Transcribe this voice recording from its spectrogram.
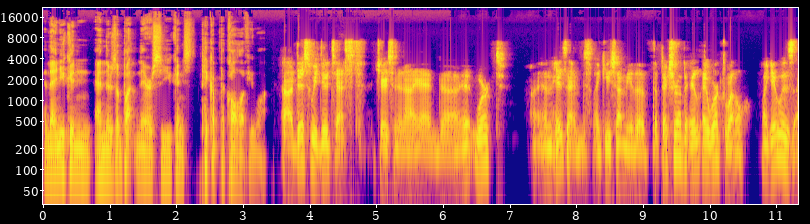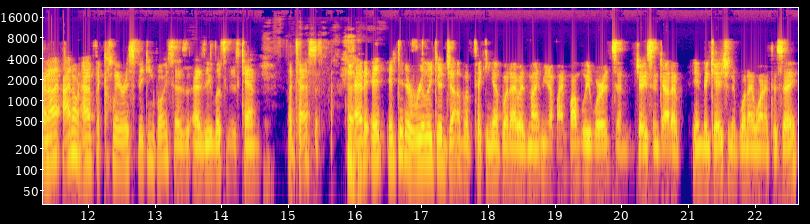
and then you can and there's a button there so you can pick up the call if you want. Uh, this we did test, Jason and I, and uh, it worked on his end. Like he sent me the the picture of it. It, it worked well. Like it was, and I, I don't have the clearest speaking voice as as you listeners can attest, and it, it did a really good job of picking up what I was my you know my mumbly words, and Jason got an indication of what I wanted to say.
